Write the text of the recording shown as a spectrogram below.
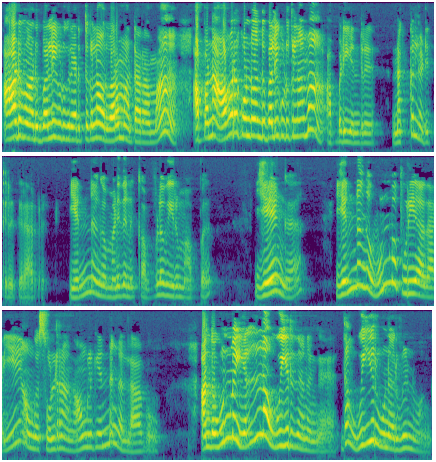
ஆடு மாடு பலி கொடுக்குற இடத்துக்கெல்லாம் அவர் வரமாட்டாராமா? அப்பனா அவரை கொண்டு வந்து பலி கொடுக்கலாமா? அப்படி என்று நக்கல் அடித்திருக்கிறார்கள். என்னங்க மனிதனுக்கு அவ்வளவு இருமாப்பு? ஏங்க என்னங்க உண்மை புரியாதா? ஏன் அவங்க சொல்கிறாங்க அவங்களுக்கு என்னங்க லாபம்? அந்த உண்மை எல்லாம் உயிர் தானங்க. தான் உயிர் உணர்வுன்னுவாங்க.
